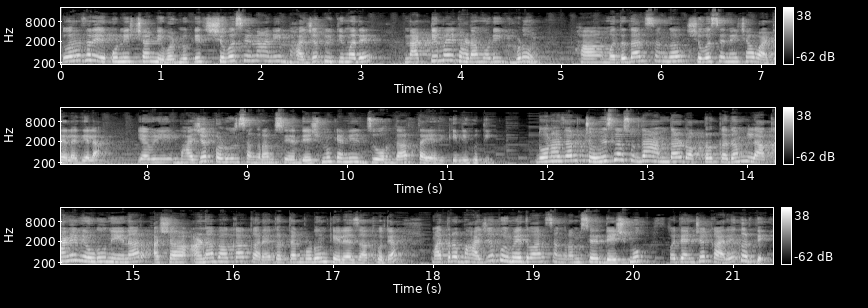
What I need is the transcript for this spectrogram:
दोन हजार एकोणीसच्या निवडणुकीत शिवसेना आणि भाजप युतीमध्ये नाट्यमय घडामोडी घडून हा मतदारसंघ शिवसेनेच्या वाट्याला गेला. यावेळी भाजपकडून संग्रामसिंह देशमुख यांनी जोरदार तयारी केली होती. दोन हजार चोवीसला सुद्धा आमदार डॉक्टर कदम लाखाने निवडून येणार अशा अणाभाका कार्यकर्त्यांकडून केल्या जात होत्या. मात्र भाजप उमेदवार संग्रामसिंह देशमुख व त्यांचे कार्यकर्ते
